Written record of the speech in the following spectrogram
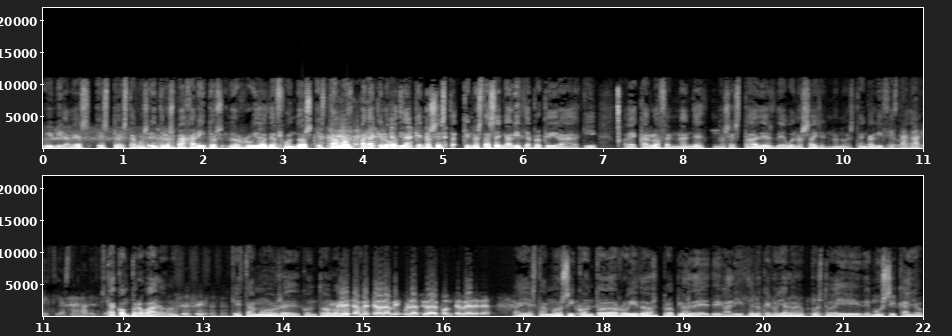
Uy, mira, ¿ves? Esto, estamos entre los pajaritos y los ruidos de fondos, estamos para que luego digan que no, se está, que no estás en Galicia, porque dirá aquí, a ver, Carlos Fernández nos está desde Buenos Aires, no, no, está en Galicia, Está en ¿verdad? Galicia, está en Galicia. Está comprobado, ¿no? Sí, sí. Que estamos eh, con todos los... Concretamente ahora mismo en la ciudad de Pontevedra. Ahí estamos y con todos los ruidos propios de, de Galicia, lo que no ya lo he puesto ahí de música yo.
